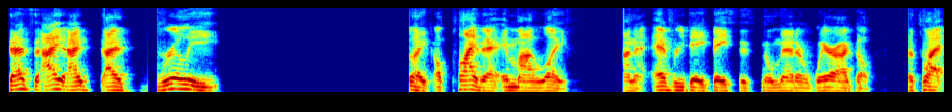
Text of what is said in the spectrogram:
that's I I I really like apply that in my life on an everyday basis, no matter where I go. That's why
